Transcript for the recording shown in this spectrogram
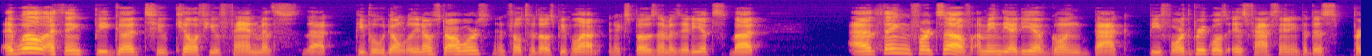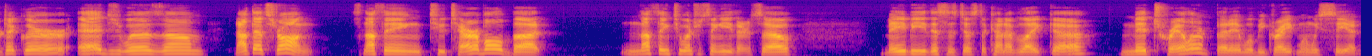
it will, I think, be good to kill a few fan myths that people who don't really know Star Wars and filter those people out and expose them as idiots. But a thing for itself, I mean, the idea of going back before the prequels is fascinating, but this particular edge was um not that strong. It's nothing too terrible, but nothing too interesting either. So maybe this is just a kind of like uh, mid trailer, but it will be great when we see it.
